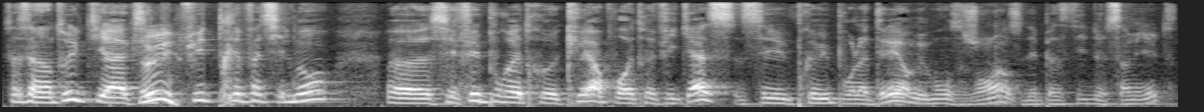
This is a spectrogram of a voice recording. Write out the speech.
ça c'est un truc qui a accès Oui. tout de suite très facilement. Euh, c'est fait pour être clair, pour être efficace. C'est prévu pour la télé, hein, mais bon, ça change rien, c'est des pastilles de 5 minutes.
